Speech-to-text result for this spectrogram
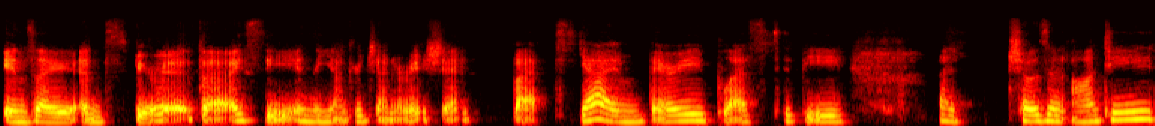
insight, and spirit that I see in the younger generation. But yeah, I'm very blessed to be chosen auntie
